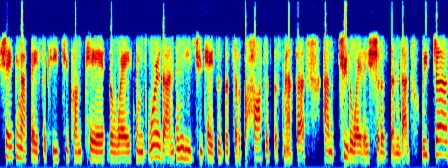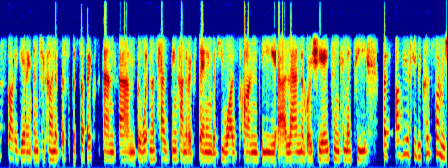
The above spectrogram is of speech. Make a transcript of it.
shaping up basically to compare the way things were done in these two cases that sit at the heart of this matter um, to the way they should have been done. We've just started getting into kind of the specifics, and um, the witness has been kind of explaining that he was on the uh, land negotiating committee. But obviously, because so much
